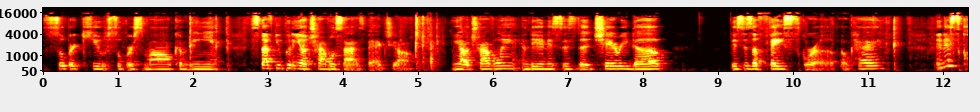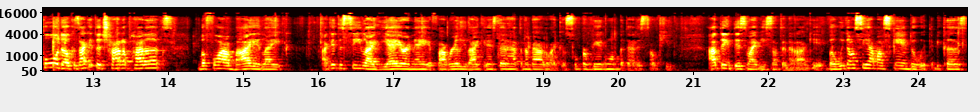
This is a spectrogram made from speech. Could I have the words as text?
Super cute, super small, convenient. Stuff you put in your travel size bags, y'all. When y'all traveling. And then this is the Cherry Dub. This is a face scrub, okay? And it's cool, though, because I get to try the products before I buy it. Like, I get to see, like, yay or nay if I really like it instead of having to buy, like, a super big one. But that is so cute. I think this might be something that I get. But we're going to see how my skin do with it because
